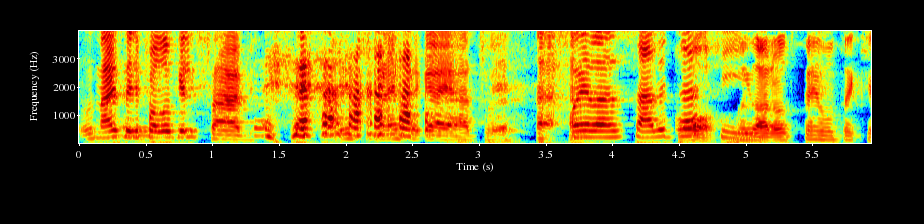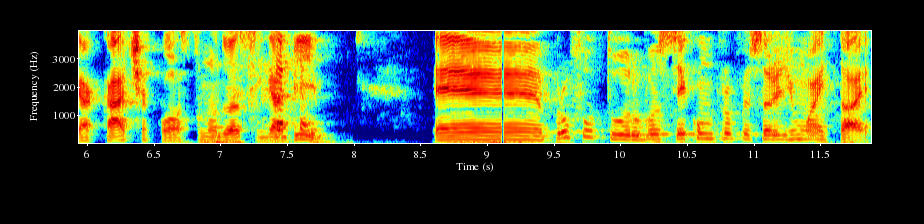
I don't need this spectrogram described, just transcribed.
eu. O Nice, ele falou que ele sabe. Esse Nice é gaiato, velho. Foi lançado o Ó, desafio. mandaram outra pergunta aqui. A Kátia Costa mandou assim, Gabi. É, para o futuro, você como professora de Muay Thai,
